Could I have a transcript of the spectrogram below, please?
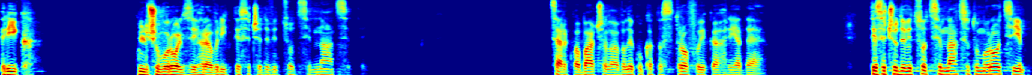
рік, ключову роль зіграв рік 1917. Церква бачила велику катастрофу, яка гряде. В 1917 році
